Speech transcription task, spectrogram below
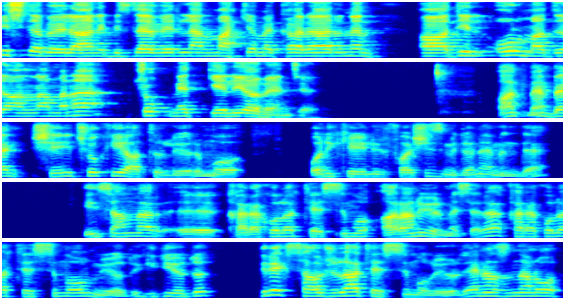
hiç de böyle hani bize verilen mahkeme kararının adil olmadığı anlamına çok net geliyor bence. Antmen ben şeyi çok iyi hatırlıyorum. O 12 Eylül faşizmi döneminde insanlar e, karakola teslim aranıyor mesela. Karakola teslim olmuyordu. Gidiyordu. Direkt savcılığa teslim oluyordu. En azından o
